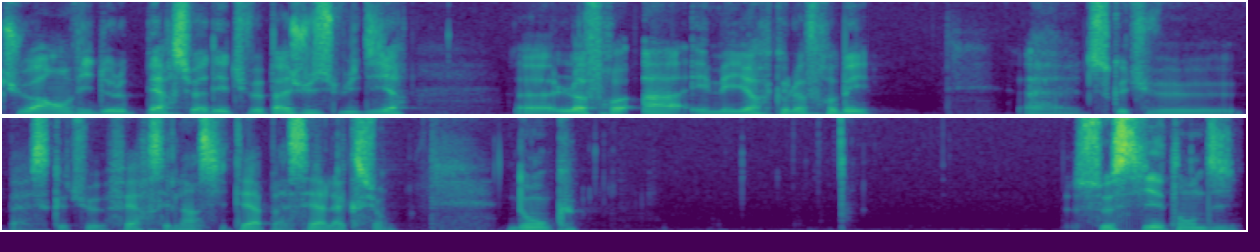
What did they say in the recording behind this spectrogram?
Tu as envie de le persuader, tu veux pas juste lui dire euh, l'offre A est meilleure que l'offre B. Euh, bah, ce que tu veux faire, c'est l'inciter à passer à l'action. Donc, ceci étant dit,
